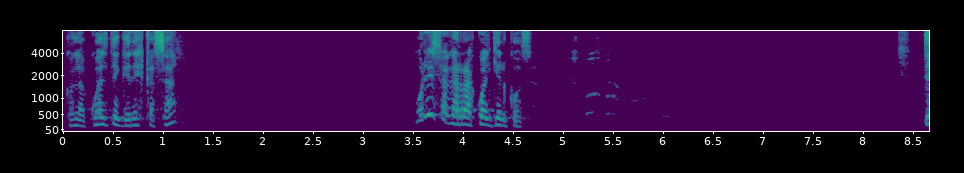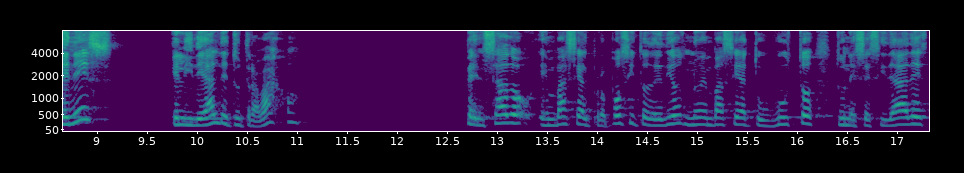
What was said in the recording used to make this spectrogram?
con la cual te querés casar? Por eso agarrás cualquier cosa. ¿Tenés el ideal de tu trabajo? Pensado en base al propósito de Dios, no en base a tus gustos, tus necesidades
